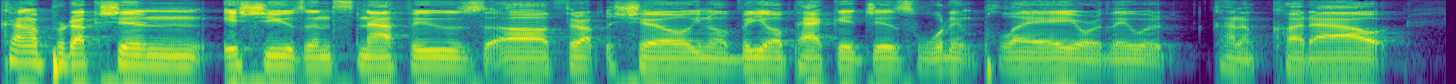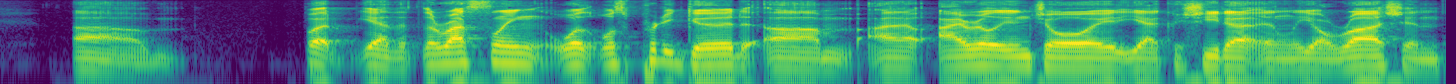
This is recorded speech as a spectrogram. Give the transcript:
kind of production issues and snafus uh, throughout the show. You know, video packages wouldn't play or they would kind of cut out. Um, but yeah, the, the wrestling was, was pretty good. Um, I, I really enjoyed yeah Kushida and Lio Rush, and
